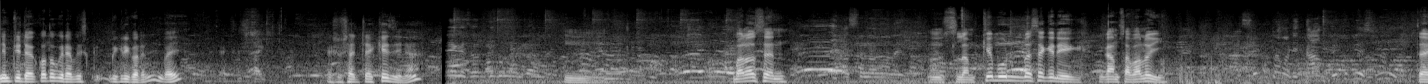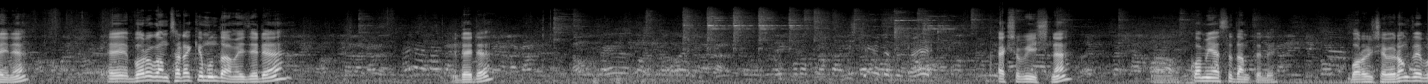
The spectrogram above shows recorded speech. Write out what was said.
নিমটিটা কত করে বিক্রি করেন ভাই? একশো ষাট টাকা কেজি, না। ভালো আছেন? ইসলাম কেমন বেচা কিনি? গামছা ভালোই? তাই না? এই বড় গামছাটা কেমন দাম? এই যে এটা? এটা একশো বিশ, না? কমই আছে দাম তাহলে। বড় হিসাবে রং যাইব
